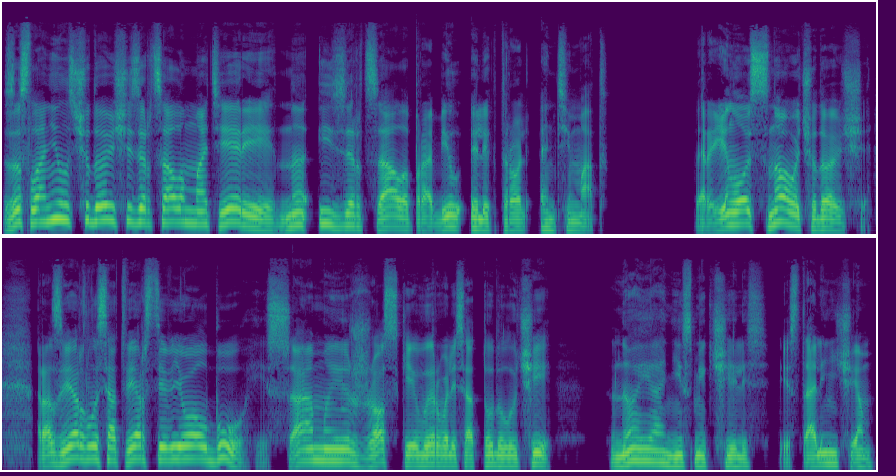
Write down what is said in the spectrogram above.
Заслонилось чудовище зерцалом материи, но и зерцало пробил электроль-антимат. Ринулось снова чудовище. Разверзлось отверстие в его лбу, и самые жесткие вырвались оттуда лучи. Но и они смягчились и стали ничем.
